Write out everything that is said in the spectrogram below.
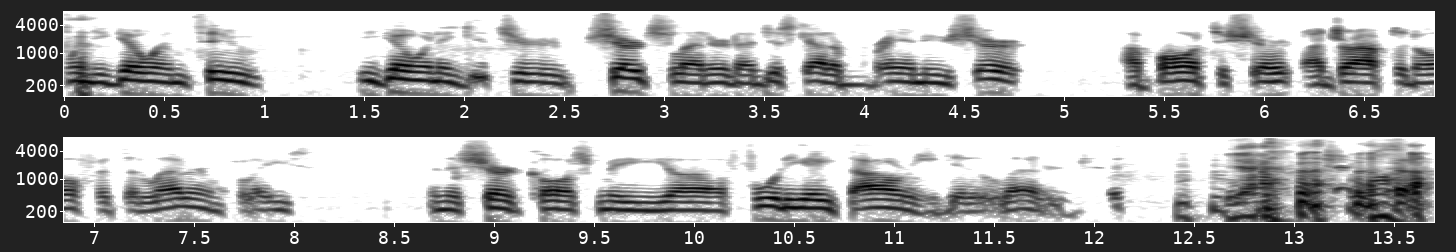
when you go into you go in and get your shirts lettered. I just got a brand new shirt. I bought the shirt. I dropped it off at the lettering place, and the shirt cost me uh, forty eight dollars to get it lettered. Yeah. Well,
